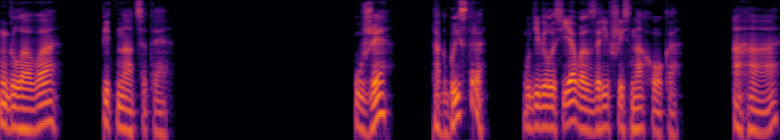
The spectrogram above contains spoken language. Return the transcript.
Глава 15 «Уже? Так быстро?» — удивилась я, воззрившись на Хока. «Ага»,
